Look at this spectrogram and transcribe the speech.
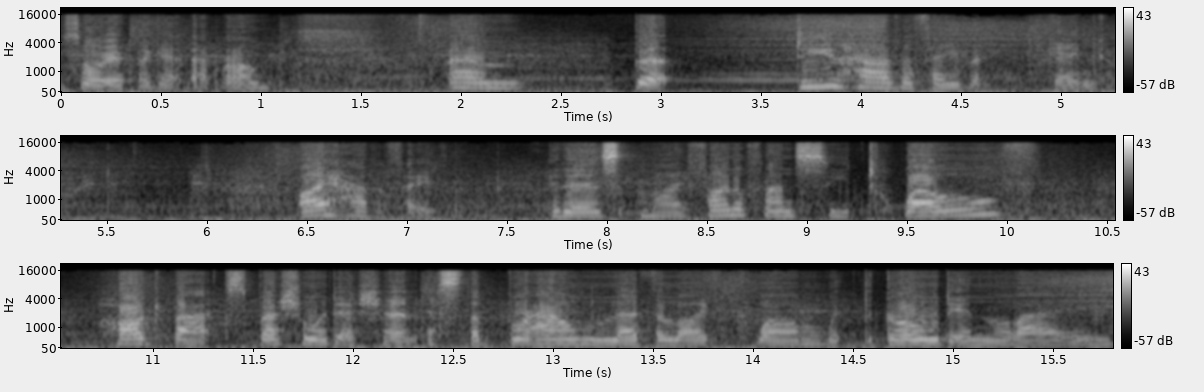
Sorry if I get that wrong. Um, but do you have a favourite game guide? I have a favourite. It is my Final Fantasy 12 hardback special edition. It's the brown leather-like one with the gold inlay,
